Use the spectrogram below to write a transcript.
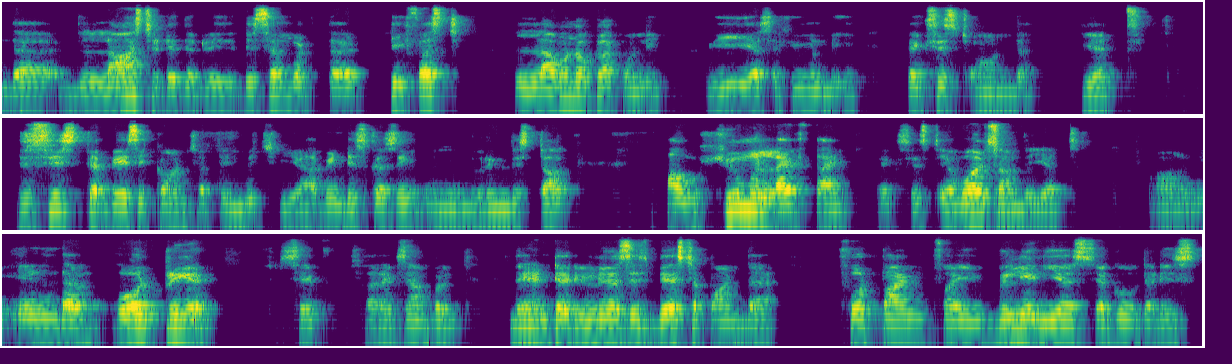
the, last day, the December 31st, 11 o'clock only, we as a human being exist on the earth. This is the basic concept in which we have been discussing during this talk, how human lifetime exists, evolves on the earth. Uh, in the whole period, say, for example, the entire universe is based upon the 4.5 billion years ago, that is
